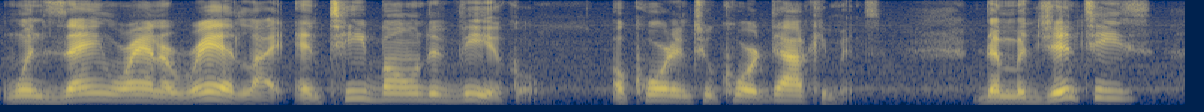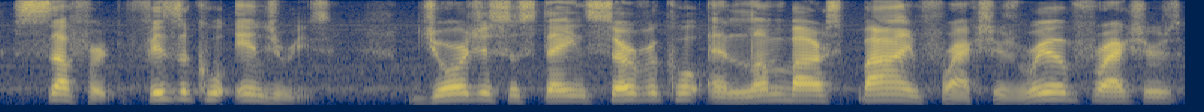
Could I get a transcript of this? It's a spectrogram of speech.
when Zhang ran a red light and T-boned the vehicle, according to court documents. The McGintys suffered physical injuries. Georgia sustained cervical and lumbar spine fractures, rib fractures,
